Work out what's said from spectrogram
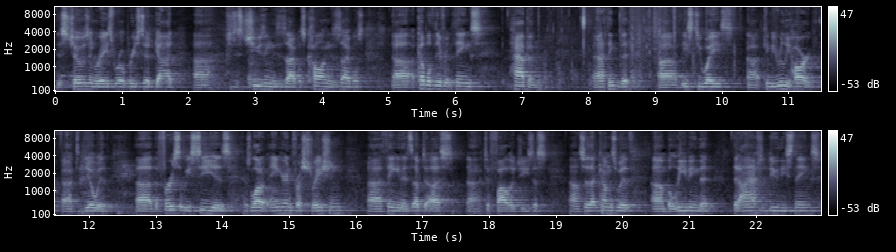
this chosen race, royal priesthood, God, uh, Jesus choosing the disciples, calling the disciples, uh, a couple of different things happen. And I think that uh, these two ways uh, can be really hard uh, to deal with. Uh, the first that we see is there's a lot of anger and frustration, uh, thinking that it's up to us to follow Jesus. so that comes with um, believing that, that I have to do these things,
